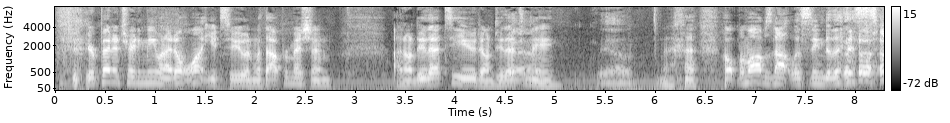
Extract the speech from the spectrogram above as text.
You're penetrating me when I don't want you to, and without permission. I don't do that to you. Don't do that to me. Yeah. Hope my mom's not listening to this.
